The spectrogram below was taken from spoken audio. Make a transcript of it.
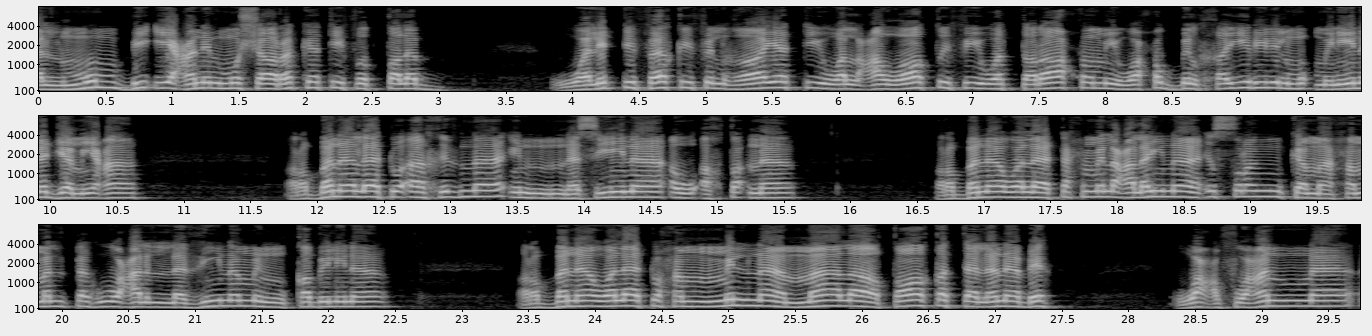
المنبئ عن المشاركة في الطلب والاتفاق في الغاية والعواطف والتراحم وحب الخير للمؤمنين جميعا. ربنا لا تؤاخذنا إن نسينا أو أخطأنا. ربنا ولا تحمل علينا اصرا كما حملته على الذين من قبلنا. ربنا ولا تحملنا ما لا طاقة لنا به. واعف عنا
